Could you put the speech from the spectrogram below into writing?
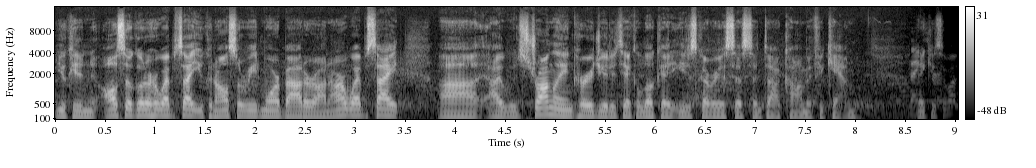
You can also go to her website. You can also read more about her on our website. Uh, I would strongly encourage you to take a look at ediscoveryassistant.com if you can. Thank Thank you so much.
